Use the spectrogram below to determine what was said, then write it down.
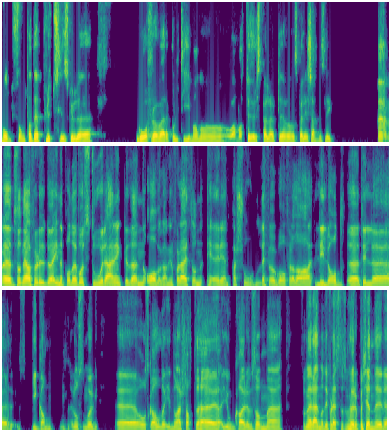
voldsomt at jeg plutselig skulle gå fra å være politimann og, og amatørspiller til å spille i Champions League. Sånn, ja, for du, du, er inne på det. Hvor stor er egentlig den overgangen for deg sånn rent personlig, for å gå fra da lille Odd eh, til eh, giganten Rosenborg, eh, og skal inn og erstatte Jon Carew, som, som, jeg regner med de fleste som hører på, kjenner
